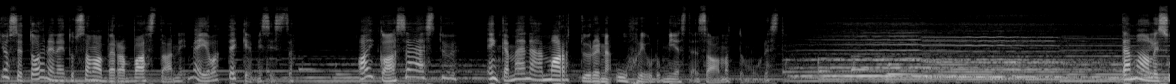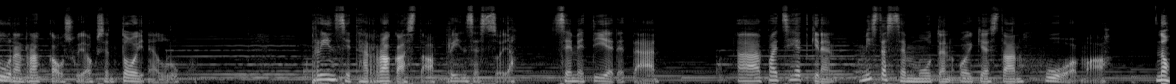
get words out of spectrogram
Jos se toinen ei tule saman verran vastaan, niin me ei olla tekemisissä. Aikaa säästyy, enkä mä enää marttyyrinä uhriudu miesten saamattomuudesta. Tämä oli suuren rakkaushujauksen toinen luku. Prinssithän rakastaa prinsessoja, se me tiedetään. Ää, paitsi hetkinen, mistä se muuten oikeastaan huomaa? No,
